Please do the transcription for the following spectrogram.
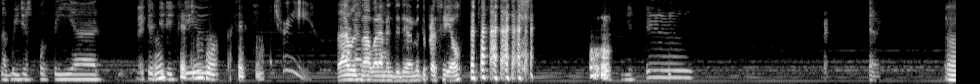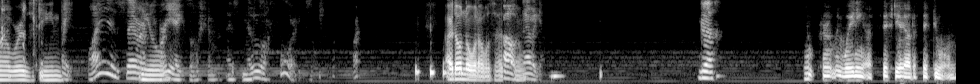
Then we just put the uh. 50 more. 50. My tree. That was no, not what I meant to do. I meant to press heal. Uh, where's Dean? Wait, why is there a Heal. three exhaustion, but there's no a four exhaustion? What? I don't know what I was at. Oh, so. there we go. Yeah. I'm currently waiting at 50 out of 51.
